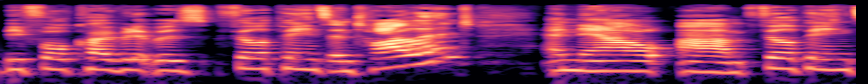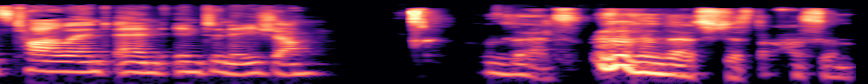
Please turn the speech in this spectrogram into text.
before COVID, it was Philippines and Thailand, and now um, Philippines, Thailand, and Indonesia. That's that's just awesome.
